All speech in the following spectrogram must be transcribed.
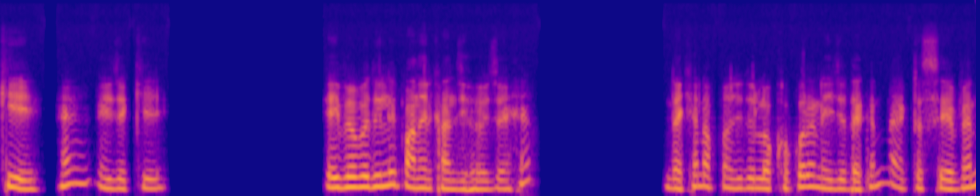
কে, হ্যাঁ? এই যে কে। এইভাবে দিলেই পানির খানজি হয়ে যায়, হ্যাঁ? দেখেন আপনারা যদি লক্ষ্য করেন এই যে দেখেন একটা সেভেন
